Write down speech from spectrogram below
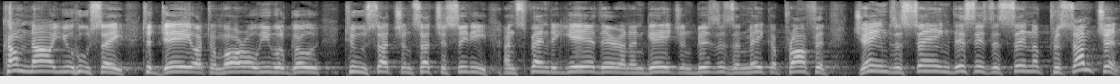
Come now, you who say, Today or tomorrow we will go to such and such a city and spend a year there and engage in business and make a profit. James is saying this is the sin of presumption.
